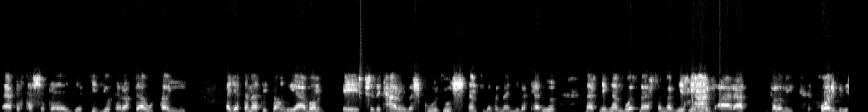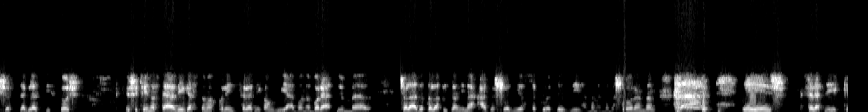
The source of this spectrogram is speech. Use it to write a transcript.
elkezdhessek egy fizioterapeutai egyetemet itt Angliában, és ez egy három éves kurzus, nem tudom, hogy mennyibe kerül, mert még nem volt merszem megnézni az árát, valami horribilis összeg lesz biztos, és hogyha én azt elvégeztem, akkor én szeretnék Angliában a barátnőmmel családot alapítani, megházasodni, összeköltözni, nem ebben a sorrendben, és szeretnék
